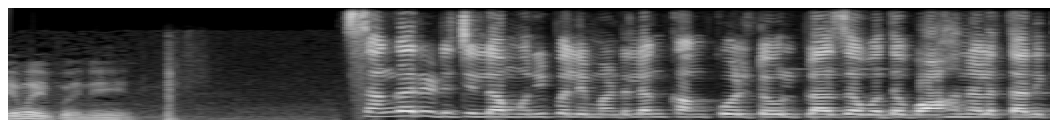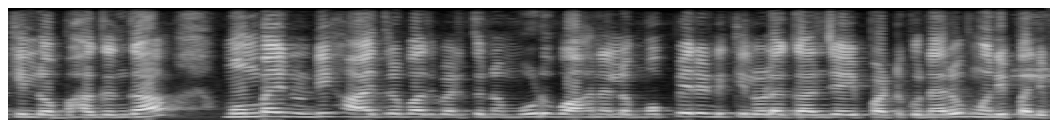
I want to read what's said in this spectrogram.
ఏమైపోయినాయి? సంగారెడ్డి జిల్లా మునిపల్లి మండలం కంకోల్ టోల్ ప్లాజా వద్ద వాహనాల తనిఖీల్లో భాగంగా ముంబై నుండి హైదరాబాద్ వెళ్తున్న మూడు వాహనాల్లో ముప్పై రెండు కిలోల గంజాయి పట్టుకున్నారు మునిపల్లి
